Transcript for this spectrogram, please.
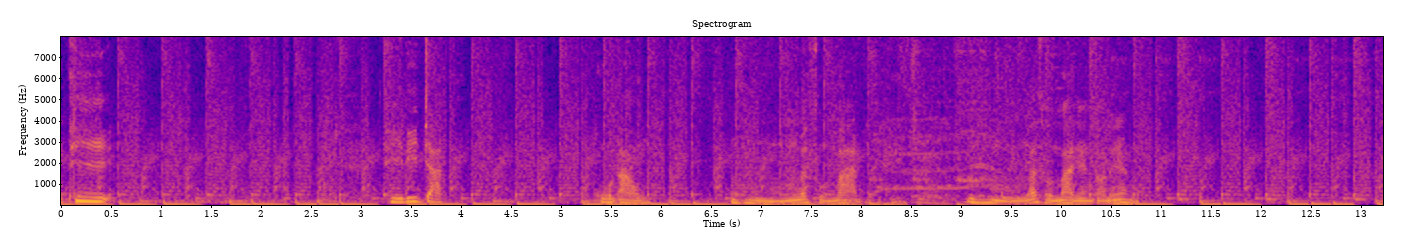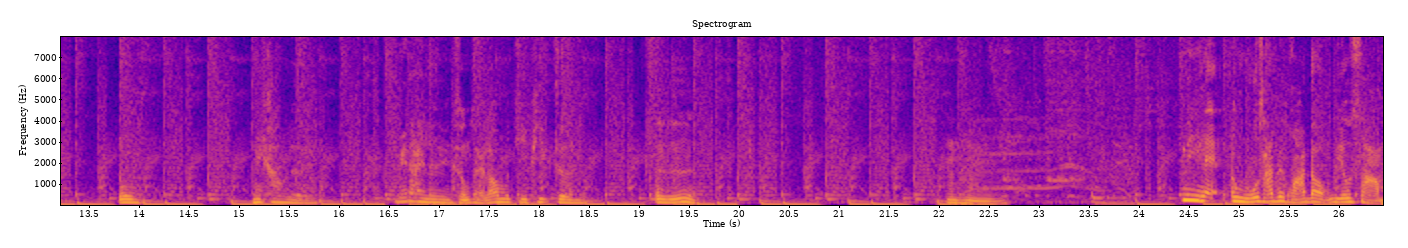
ตรที ทีดีจัดโคตรเอา อือหือแล้วศูนย์บาท อือหือแล้วศูนย์บาทอย่างต่อเนื่อง โอ้ไม่เข้าเลย ไม่ได้เลยสงสัยรอบเมื่อกี้พีคเกิน เออ อือหือนี่แหละ โอ้โหซ้ายไปขวาดอกเดียวสาม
